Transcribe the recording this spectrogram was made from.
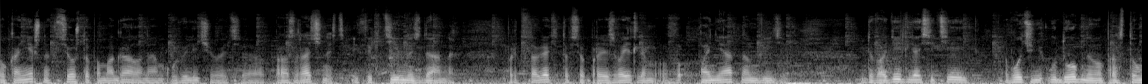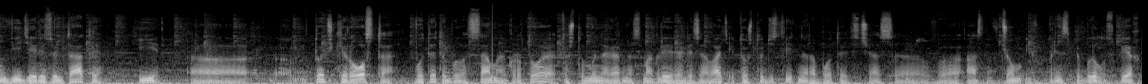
то, конечно, все, что помогало нам увеличивать э, прозрачность, эффективность данных, представлять это все производителям в понятном виде, доводить для сетей в очень удобном и простом виде результаты и э, точки роста, вот это было самое крутое, то, что мы, наверное, смогли реализовать, и то, что действительно работает сейчас э, в Asna, в чем, в принципе, был успех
